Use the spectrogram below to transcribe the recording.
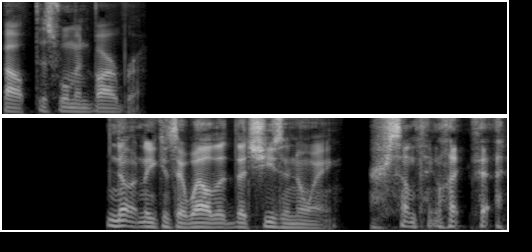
about this woman, Barbara? No, no you can say, well, that, that she's annoying. or something like that.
